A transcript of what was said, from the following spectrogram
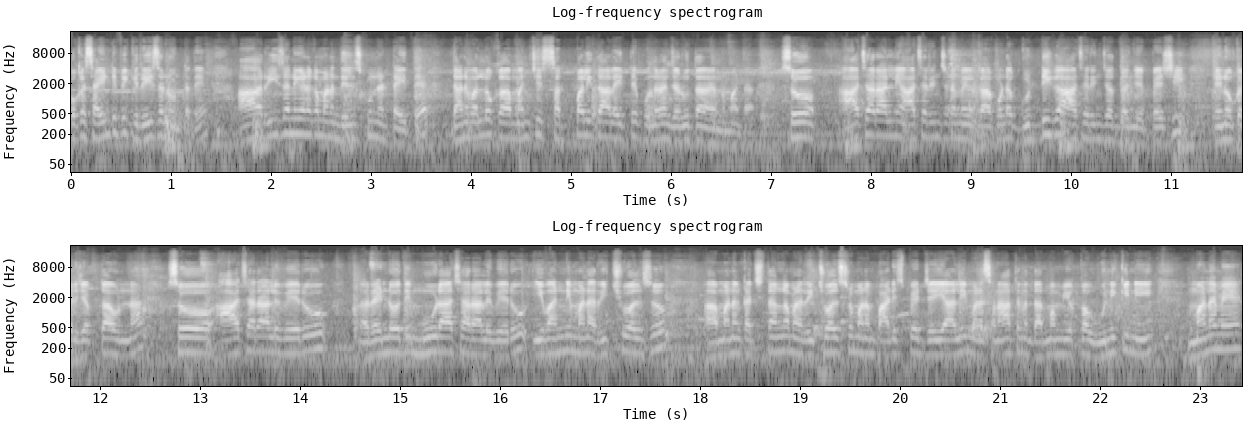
ఒక సైంటిఫిక్ రీజన్ ఉంటుంది. ఆ రీజన్ కనుక మనం తెలుసుకున్నట్టయితే దానివల్ల ఒక మంచి సత్ఫలితాలు అయితే పొందడం జరుగుతాయన్నమాట. సో ఆచారాల్ని ఆచరించడమే కాకుండా గుడ్డిగా ఆచరించొద్దని చెప్పేసి నేను ఒకటి చెప్తా ఉన్నా. సో ఆచారాలు వేరు రెండోది మూడాచారాలు వేరు. ఇవన్నీ మన రిచువల్స్. మనం ఖచ్చితంగా మన రిచువల్స్లో మనం పార్టిసిపేట్ చేయాలి. మన సనాతన ధర్మం యొక్క ఉనికిని మనమే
